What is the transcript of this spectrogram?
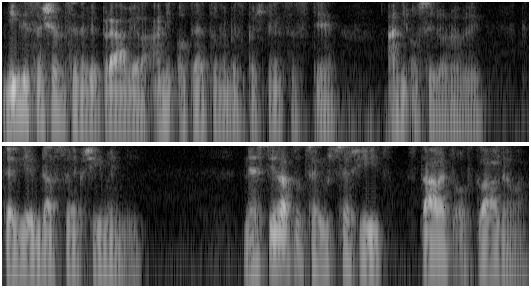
Nikdy se Šence nevyprávěla ani o této nebezpečné cestě, ani o Sidorovi, který jim dal své příjmení. Nestihla to dcerušce říct, stále to odkládala.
